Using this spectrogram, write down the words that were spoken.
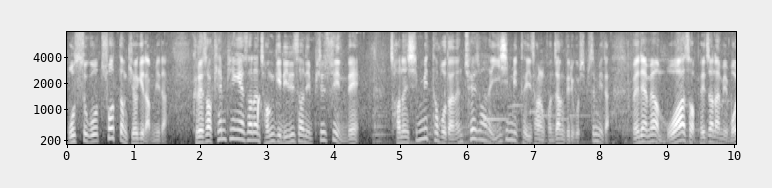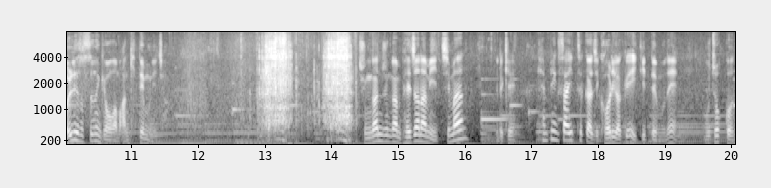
못 쓰고 추웠던 기억이 납니다. 그래서 캠핑에서는 전기 릴선이 필수인데 저는 10m보다는 최소한 20m 이상을 권장드리고 싶습니다. 왜냐면 모아서 배전함이 멀리서 쓰는 경우가 많기 때문이죠. 중간중간 배전함이 있지만 이렇게 캠핑 사이트까지 거리가 꽤 있기 때문에 무조건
